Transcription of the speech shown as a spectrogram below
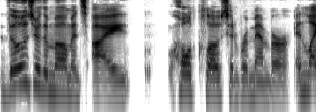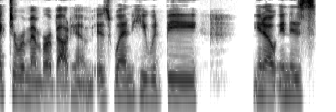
those are the moments I hold close and remember and like to remember about him is when he would be, you know, in his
